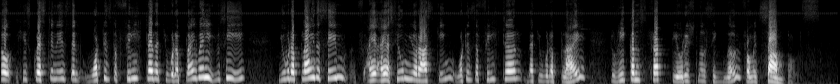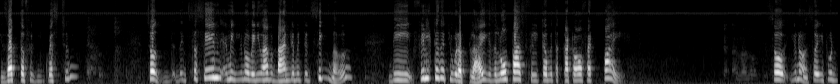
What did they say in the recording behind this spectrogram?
So, his question is then what is the filter that you would apply? Well, you see you would apply the same, I, I assume you are asking what is the filter that you would apply to reconstruct the original signal from its samples. Is that the question? So, it is the same I mean you know when you have a band limited signal the filter that you would apply is a low pass filter with a cutoff at pi. So, you know so it would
